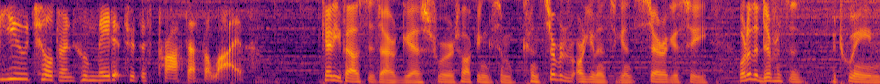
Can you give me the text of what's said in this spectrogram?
few children who made it through this process alive. Katy Faust is our guest. We're talking some conservative arguments against surrogacy. What are the differences between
